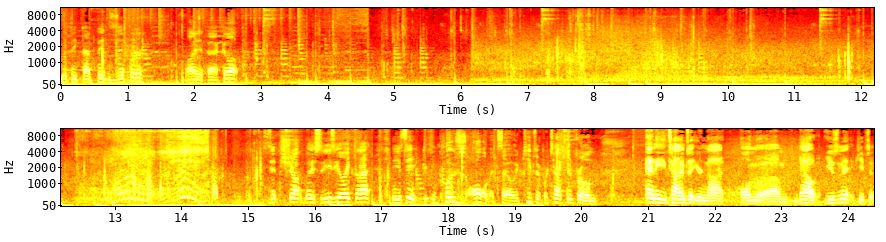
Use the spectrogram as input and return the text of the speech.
You'll take that big zipper, line it back up. Zip shut nice and easy like that. And you can see it encloses all of it, so it keeps it protected from any times that you're not on the um, out using it. It keeps it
